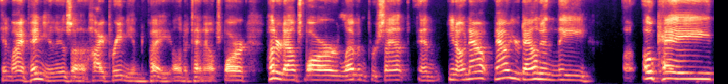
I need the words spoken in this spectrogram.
in my opinion is a high premium to pay on a 10 ounce bar. 100 ounce bar, 11%, and you know now now you're down in the okay.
